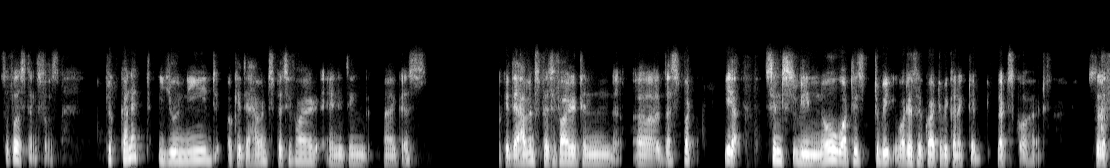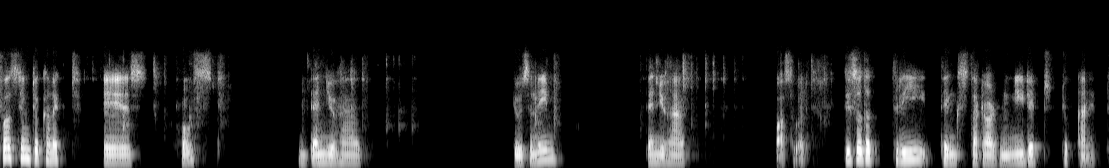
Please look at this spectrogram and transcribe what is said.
So first things first, to connect, you need, okay, they haven't specified anything, I guess. Okay, they haven't specified it in uh, this, but yeah, since we know what is to be what is required to be connected, let's go ahead. So the first thing to connect is host. Then you have username. Then you have password. These are the three things that are needed to connect.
